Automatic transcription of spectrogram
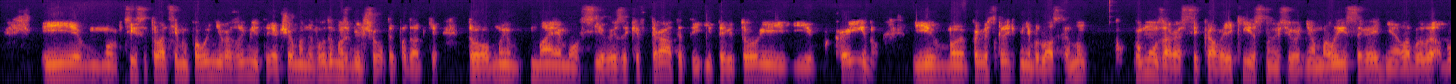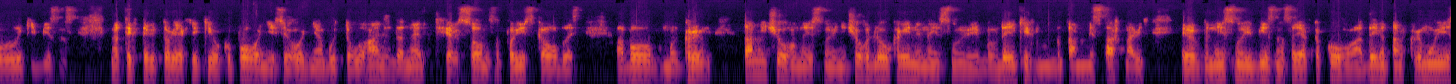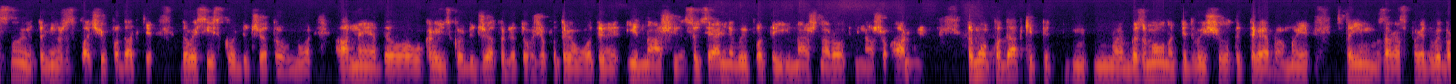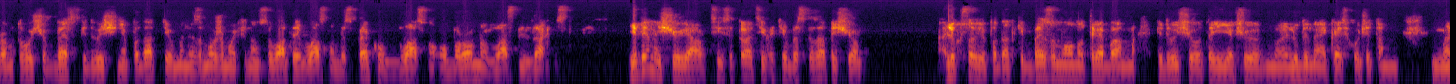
І в цій ситуації ми повинні розуміти, якщо ми не будемо збільшувати податки, то ми маємо всі ризики втратити і території, і країну. І скажіть мені, будь ласка, ну. Кому зараз цікаво, які існує сьогодні малий, середній або або великий бізнес на тих територіях, які окуповані сьогодні, будь то Луганськ, Донецьк, Херсон, Запорізька область або Крим. Там нічого не існує, нічого для України не існує. І в деяких там містах навіть е, не існує бізнесу як такого. А де він там в Криму існує, то він вже сплачує податки до російського бюджету, а не до українського бюджету для того, щоб отримувати і наші соціальні виплати, і наш народ, і нашу армію. Тому податки під безумовно підвищувати треба. Ми стоїмо зараз перед вибором того, що без підвищення податків ми не зможемо фінансувати власну безпеку, власну оборону, власний захист. Єдине, що я в цій ситуації хотів би сказати, що люксові податки безумовно треба підвищувати. Якщо людина якась хоче там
